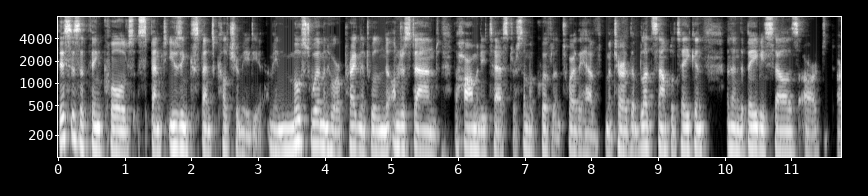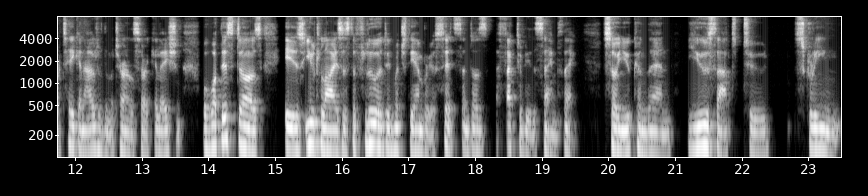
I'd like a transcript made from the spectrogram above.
This is a thing called spent using spent culture media. I mean, most women who are pregnant will understand the Harmony test or some equivalent, where they have mater- the blood sample taken and then the baby cells are are taken out of the maternal circulation. Well, what this does is utilizes the fluid in which the embryo sits and does effectively the same thing. So you can then use that to screen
